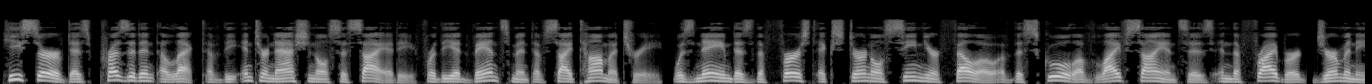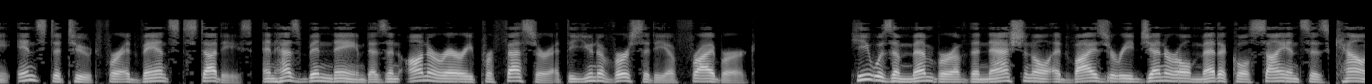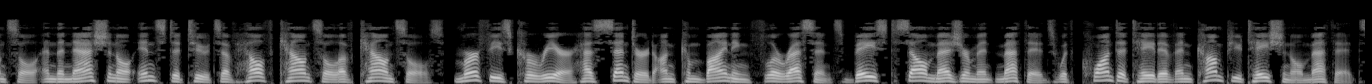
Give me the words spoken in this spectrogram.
He served as president-elect of the International Society for the Advancement of Cytometry, was named as the first external senior fellow of the School of Life Sciences in the Freiburg Germany Institute for Advanced Studies, and has been named as an honorary professor at the University of Freiburg. He was a member of the National Advisory General Medical Sciences Council and the National Institutes of Health Council of Councils. Murphy's career has centered on combining fluorescence based cell measurement methods with quantitative and computational methods.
